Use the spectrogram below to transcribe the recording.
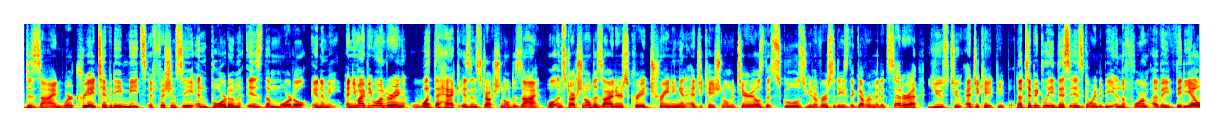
design, where creativity meets efficiency and boredom is the mortal enemy. And you might be wondering, what the heck is instructional design? Well, instructional designers create training and educational materials that schools, universities, the government, etc. use to educate people. Now, typically this is going to be in the form of a video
